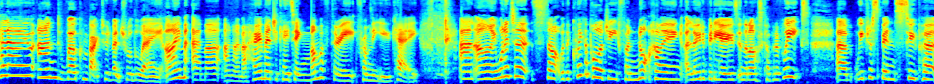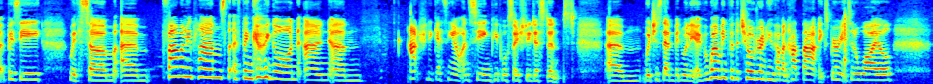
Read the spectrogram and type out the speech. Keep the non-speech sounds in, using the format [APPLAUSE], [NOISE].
Hello and welcome back to Adventure All The Way. I'm Emma and I'm a home educating mum of three from the UK. And I wanted to start with a quick apology for not having a load of videos in the last couple of weeks. Um, we've just been super busy with some um, family plans that have been [LAUGHS] going on and um, actually getting out and seeing people socially distanced, um, which has then been really overwhelming for the children who haven't had that experience in a while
